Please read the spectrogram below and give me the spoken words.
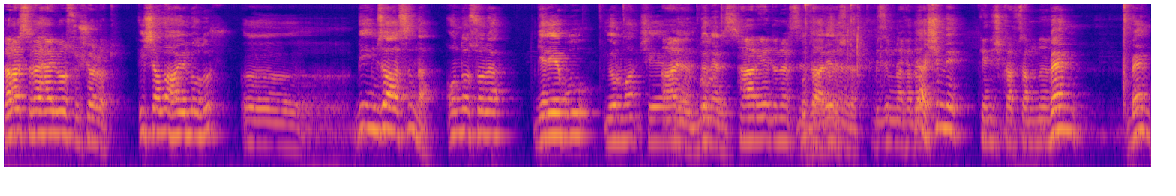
Galatasaray hayırlı olsun Charlotte. İnşallah hayırlı olur. Ee, bir imza atsın da ondan sonra geriye bu yoruma şeye Aynen. e, Bu döneriz. tarihe dönersiniz Bu tarihe arkadaşlar. döneriz. Bizim ne kadar Ya şimdi geniş kapsamlı. Ben ben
